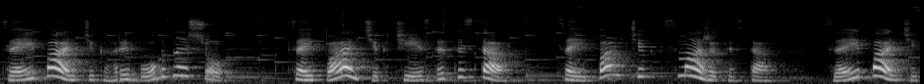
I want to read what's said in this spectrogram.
Цей пальчик грибок знайшов. Цей пальчик чистити став. Цей пальчик смажити став. Цей пальчик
